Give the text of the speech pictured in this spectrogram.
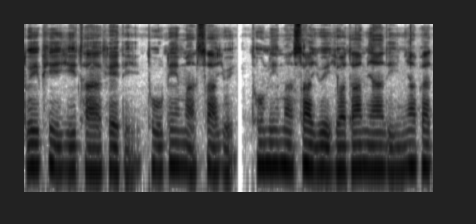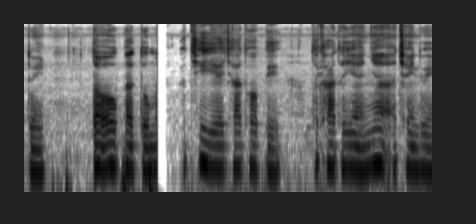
သွေးဖြင့်ရေးထားခဲ့သည်ထိုနေ့မှစ၍ ထိုနေ့မှစ၍ရွာသားများသည် ညဘက်တွင် တောအုပ်ဘက်သို့မချီရဲကြတော့ပေ တခါတရံ ညအချိန်တွင်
